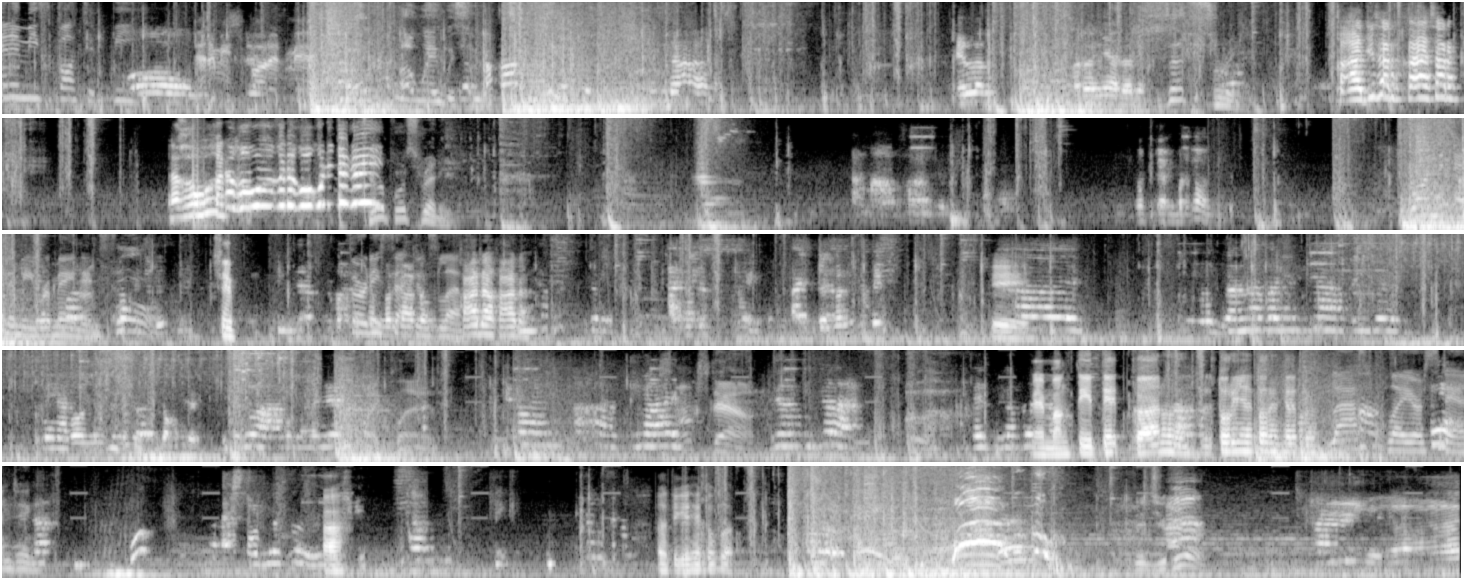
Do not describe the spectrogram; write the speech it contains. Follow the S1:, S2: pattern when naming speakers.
S1: Enemy spotted B.
S2: Away with you.
S3: Killer. Ada nya ada
S2: three.
S4: Ke aja sar, ke aja sar.
S3: Nakawa, nakawa, nakawa ko dijagain.
S2: Teleport's ready.
S5: One enemy remaining.
S6: Sip.
S5: 30 seconds left.
S4: ada, ada. Eh.
S6: Memang titit dah. Turunnya turunnya turun.
S5: Last player standing.
S6: Ah. Tuh, tiga satu pula.
S2: Did you hear?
